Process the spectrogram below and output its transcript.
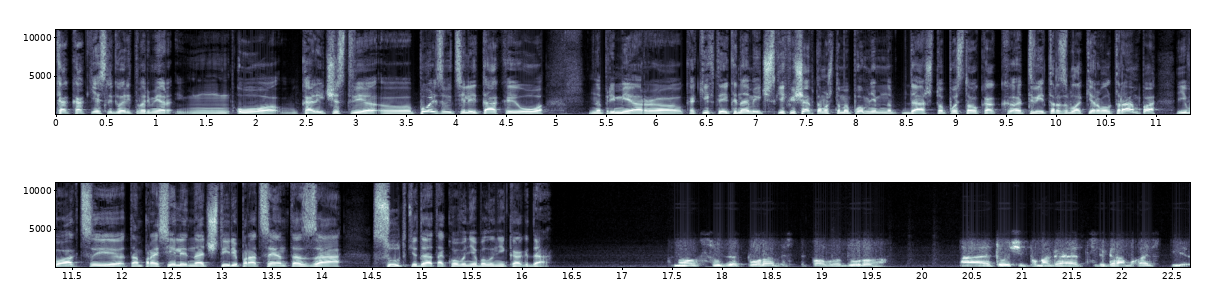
как, как если говорить, например, о количестве а, пользователей, так и о например, э, каких-то экономических вещах, потому что мы помним, да, что после того, как Твиттер заблокировал Трампа, его акции там просели на 4% за сутки, да, такого не было никогда. Но, судя по радости Павла Дурова, а, это очень помогает Телеграму расти,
